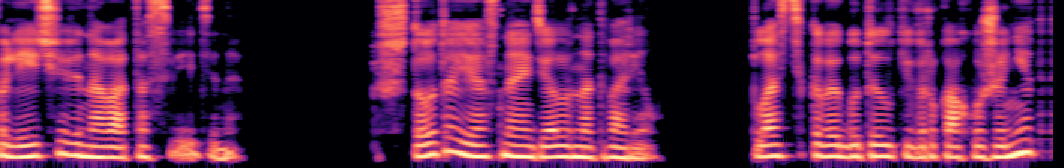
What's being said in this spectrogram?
Плечи виновато сведены. Что-то, ясное дело, натворил. Пластиковой бутылки в руках уже нет,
